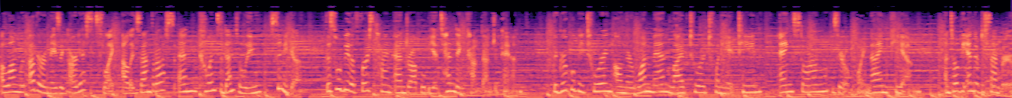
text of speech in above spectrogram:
along with other amazing artists like Alexandros and, coincidentally, Sumika. This will be the first time Androp will be attending Countdown Japan, the group will be touring on their one man live tour 2018, Angstrom 0.9 p.m., until the end of December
